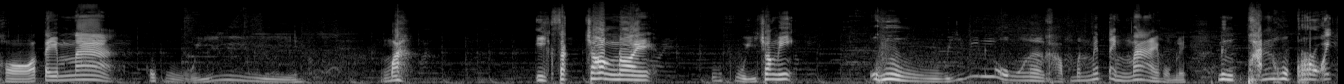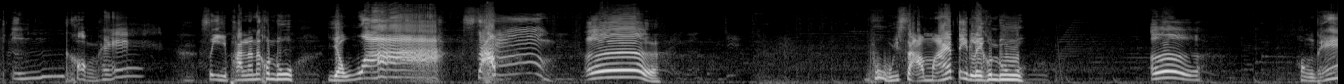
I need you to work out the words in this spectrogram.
ขอเต็มหน้า โอ้โหยมา อีกสักช่องหน่อย โอ้โหยช่องนี้ โอ้โหไม่ลงอะครับ มันไม่เต็มหน้าผมเลยหนึ่งพันหกร้อยเออของแท้ สี่พันแล้วนะคนดู อย่าว่าซ้ำเออหูยสามไม้ติดเลยคนดู เออ ของแท้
